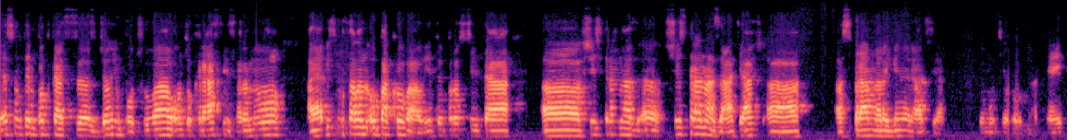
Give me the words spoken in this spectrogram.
ja som ten podcast s Johnem počúval, on to krásne zhrnul a ja by som sa len opakoval. Je to proste tá všestranná, všestranná záťaž a, a správna regenerácia tomu telu. Hej.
